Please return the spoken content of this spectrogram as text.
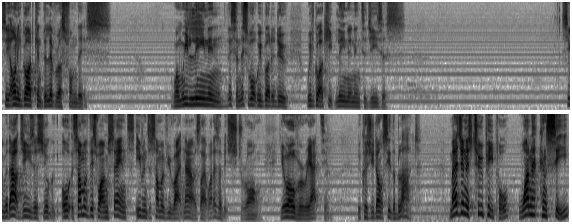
See, only God can deliver us from this. When we lean in, listen, this is what we've got to do. We've got to keep leaning into Jesus. See, without Jesus, you're, some of this, what I'm saying, even to some of you right now, it's like, well, that's a bit strong. You're overreacting because you don't see the blood. Imagine there's two people, one can see,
